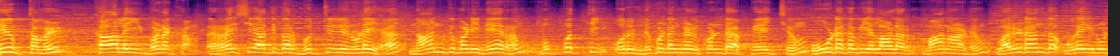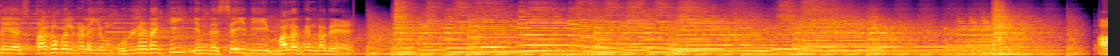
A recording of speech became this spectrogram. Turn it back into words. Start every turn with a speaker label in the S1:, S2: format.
S1: Tube Tamil காலை வணக்கம். ரஷ்ய அதிபர் புட்டினுடைய நான்கு மணி நேரம் முப்பத்தி ஒரு நிமிடங்கள் கொண்ட பேச்சும் ஊடகவியலாளர் மாநாடும் வருடாந்த உரையினுடைய தகவல்களையும் உள்ளடக்கி இந்த செய்தி மலர்கின்றது.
